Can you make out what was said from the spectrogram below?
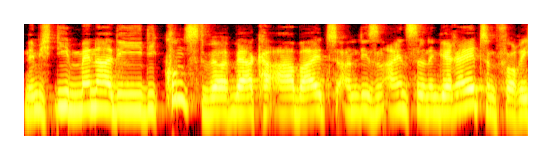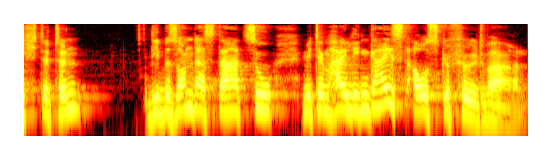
nämlich die Männer, die die Kunstwerkearbeit an diesen einzelnen Geräten verrichteten, die besonders dazu mit dem Heiligen Geist ausgefüllt waren.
